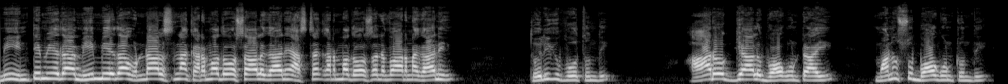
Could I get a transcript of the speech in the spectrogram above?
మీ ఇంటి మీద మీ మీద ఉండాల్సిన కర్మదోషాలు కానీ అష్టకర్మ దోష నివారణ కానీ తొలగిపోతుంది. ఆరోగ్యాలు బాగుంటాయి మనసు బాగుంటుంది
